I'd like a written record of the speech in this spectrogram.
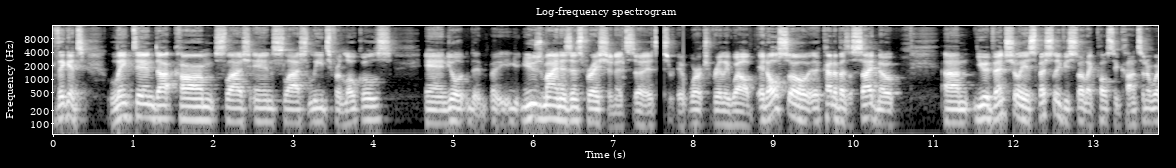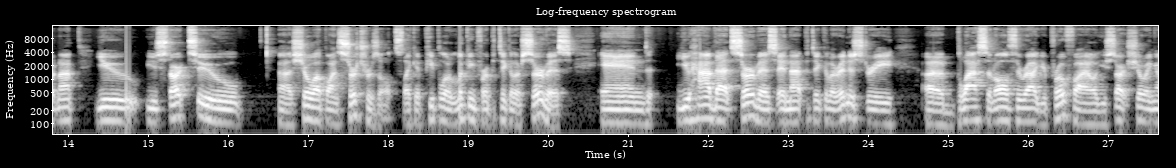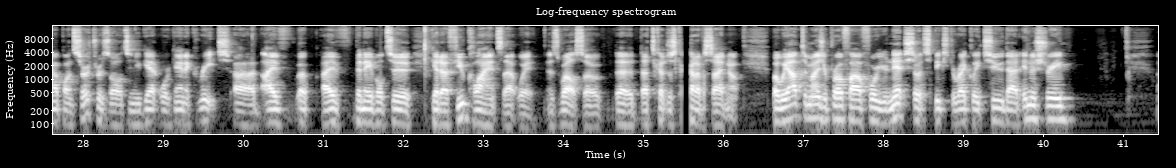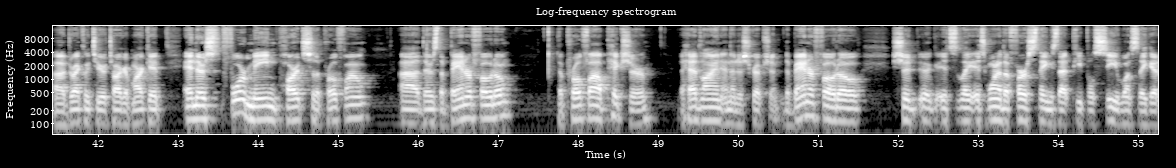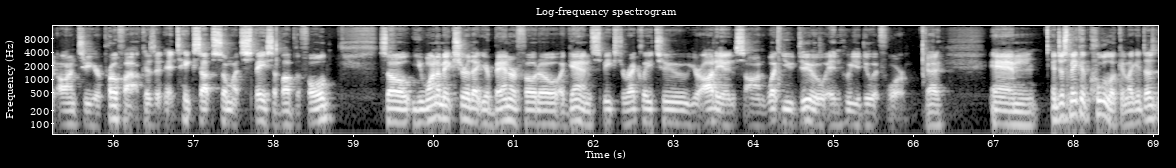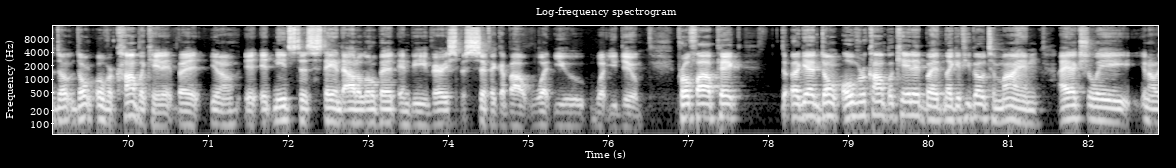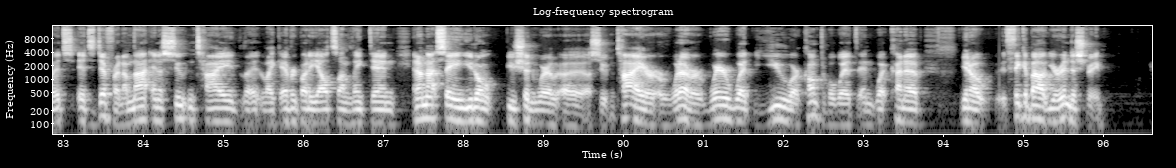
I think it's linkedin.com slash in slash leads for locals. And you'll use mine as inspiration. It's, uh, it's it works really well. It also, uh, kind of as a side note, um, you eventually, especially if you start like posting content or whatnot, you you start to uh, show up on search results. Like if people are looking for a particular service and you have that service in that particular industry, uh, blast it all throughout your profile, you start showing up on search results and you get organic reach. Uh, I've uh, I've been able to get a few clients that way as well. So uh, that's just kind of a side note. But we optimize your profile for your niche so it speaks directly to that industry, uh, directly to your target market. And there's four main parts to the profile. Uh, there's the banner photo, the profile picture, the headline, and the description. The banner photo should uh, it's like it's one of the first things that people see once they get onto your profile because it, it takes up so much space above the fold. So you want to make sure that your banner photo again speaks directly to your audience on what you do and who you do it for. Okay. And and just make it cool looking. Like it does don't don't overcomplicate it, but you know, it, it needs to stand out a little bit and be very specific about what you what you do. Profile pic, again don't overcomplicate it but like if you go to mine i actually you know it's it's different. I'm not in a suit and tie like everybody else on linkedin and i'm not saying you don't you shouldn't wear a, a suit and tie or, or whatever. Wear what you are comfortable with and what kind of you know think about your industry.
